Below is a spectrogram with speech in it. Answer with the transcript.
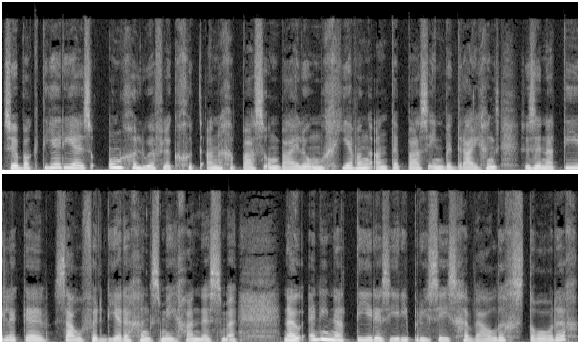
So bakterieë is ongelooflik goed aangepas om by hulle omgewing aan te pas en bedreigings soos 'n natuurlike selfverdedigingsmeganisme. Nou in die natuur is hierdie proses geweldig stadig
